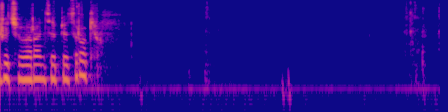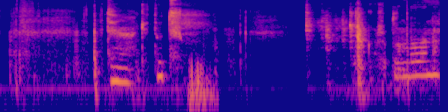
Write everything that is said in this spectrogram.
Так, пишуть, що гарантія 5 років. Так, і тут також пломбовано.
